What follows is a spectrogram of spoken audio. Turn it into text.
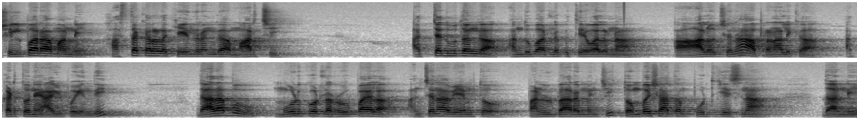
శిల్పారామాన్ని హస్తకళల కేంద్రంగా మార్చి అత్యద్భుతంగా అందుబాటులోకి తేవాలన్న ఆ ఆలోచన ఆ ప్రణాళిక అక్కడితోనే ఆగిపోయింది. దాదాపు మూడు కోట్ల రూపాయల అంచనా వ్యయంతో పనులు ప్రారంభించి తొంభై శాతం పూర్తి చేసిన దాన్ని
